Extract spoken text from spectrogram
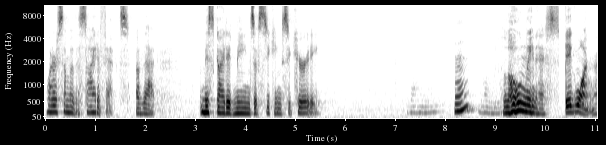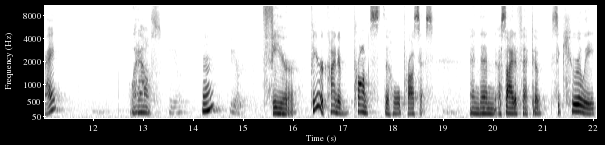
What are some of the side effects of that misguided means of seeking security? Hmm? Loneliness. Loneliness, big one, right? What else? Fear. Hmm? Fear. Fear. Fear kind of prompts the whole process. And then a side effect of securely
